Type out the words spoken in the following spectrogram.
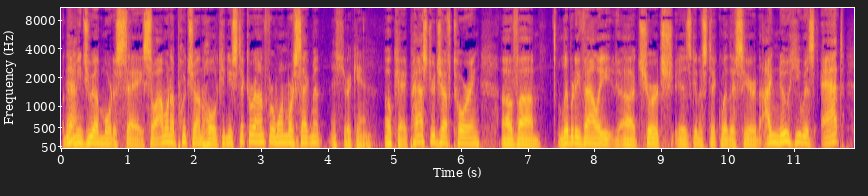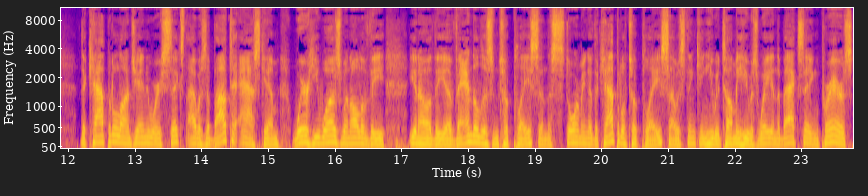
That yeah. means you have more to say. So I want to put you on hold. Can you stick around for one more segment? I sure can. Okay, Pastor Jeff Tauring of um, Liberty Valley uh, Church is going to stick with us here. I knew he was at the Capitol on January 6th. I was about to ask him where he was when all of the, you know, the uh, vandalism took place and the storming of the Capitol took place. I was thinking he would tell me he was way in the back saying prayers,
